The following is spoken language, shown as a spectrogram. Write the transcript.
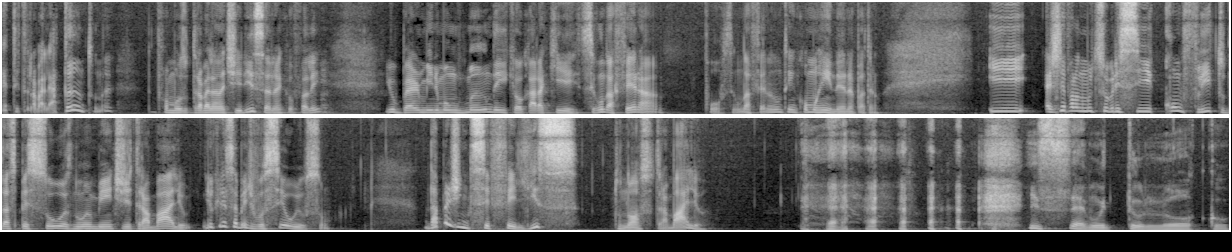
quer ter que trabalhar tanto, né? O famoso trabalhar na tiriça, né, que eu falei. E o Bare Minimum Monday, que é o cara que, segunda-feira, pô, segunda-feira não tem como render, né, patrão? E a gente tá falando muito sobre esse conflito das pessoas no ambiente de trabalho. E eu queria saber de você, Wilson. Dá pra gente ser feliz no nosso trabalho? Isso é muito louco.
